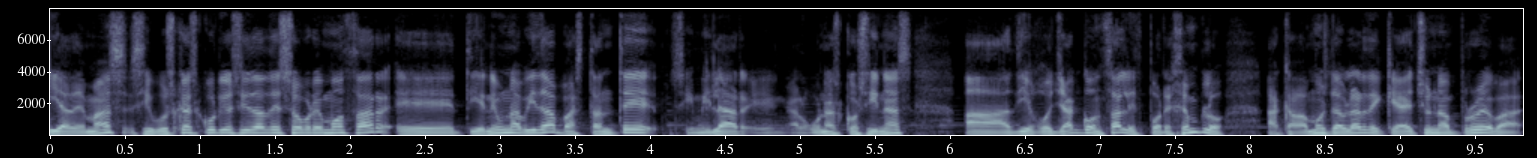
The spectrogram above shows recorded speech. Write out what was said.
Y además, si buscas curiosidades sobre Mozart, eh, tiene una vida bastante similar en algunas cocinas a Diego Jack González, por ejemplo. Acabamos de hablar de que ha hecho una prueba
